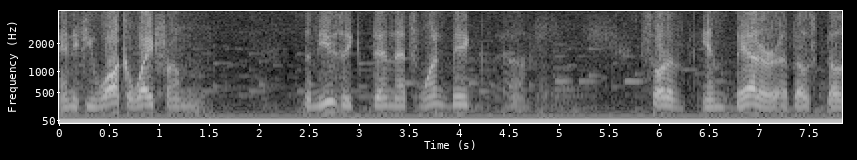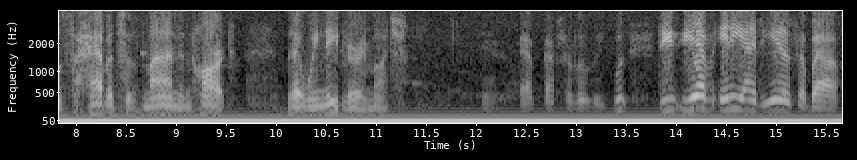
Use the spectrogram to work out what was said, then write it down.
And if you walk away from the music, then that's one big um, sort of embedder of those those habits of mind and heart that we need very much. Yeah, absolutely. Do you, do you have any ideas about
